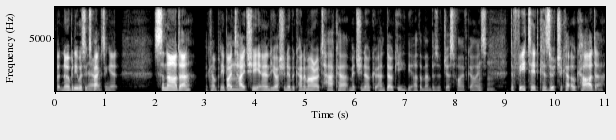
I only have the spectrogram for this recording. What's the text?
but nobody was Yeah. expecting it. Sanada, accompanied by Mm. Taichi and Yoshinobu Kanemaru, Taka, Michinoku, and DOUKI, the other members of Just Five Guys, Mhm. defeated Kazuchika Okada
